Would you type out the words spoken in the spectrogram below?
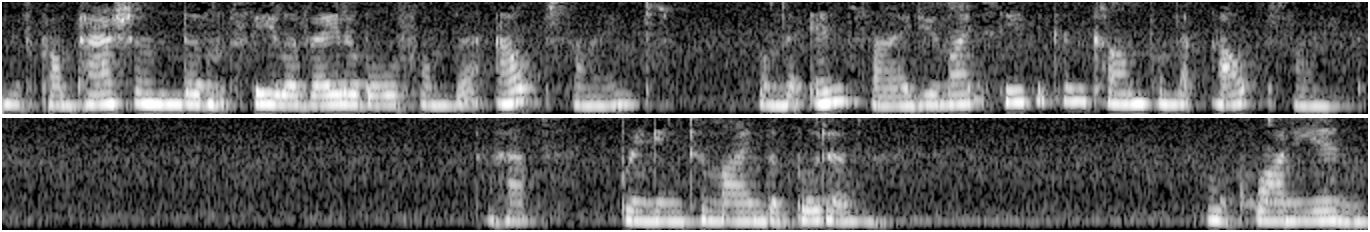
if compassion doesn't feel available from the outside, from the inside, you might see it can come from the outside. Perhaps bringing to mind the Buddha or Kuan Yin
